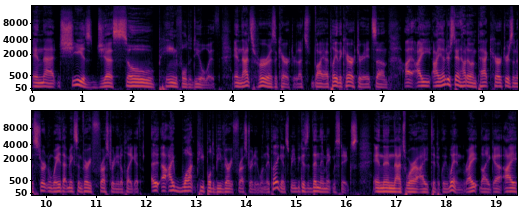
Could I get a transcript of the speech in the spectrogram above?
and that she is just so painful to deal with, and that's her as a character. That's why I play the character. It's um I I, I understand how to unpack characters in a certain way that makes them very frustrating to play against. I, I want people to be very frustrated when they play against me because then they make mistakes, and then that's where I typically win. Right? Like uh, I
